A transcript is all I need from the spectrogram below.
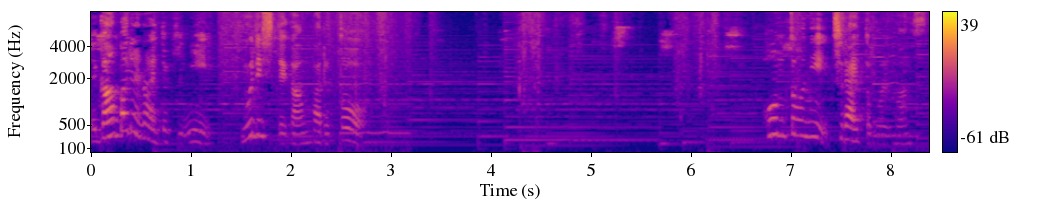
で頑張れない時に無理して頑張ると本当に辛いと思います。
